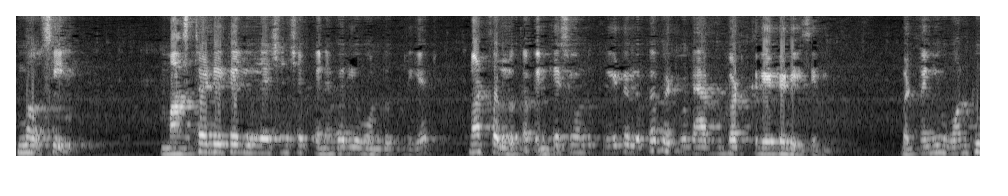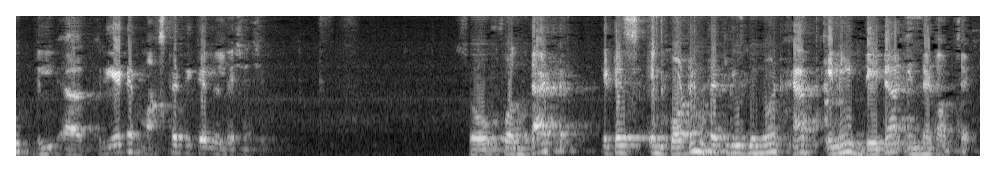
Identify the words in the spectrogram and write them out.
No, see, master detail relationship whenever you want to create, not for lookup. In case you want to create a lookup, it would have got created easily. But when you want to uh, create a master detail relationship, so for that, it is important that you do not have any data in that object,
